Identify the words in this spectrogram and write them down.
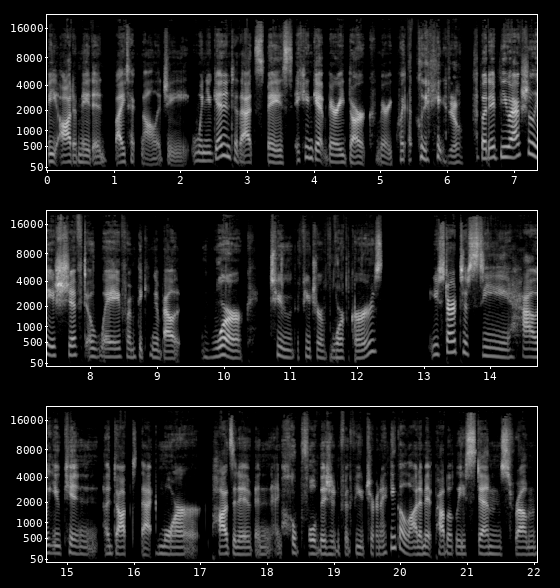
be automated by technology. When you get into that space, it can get very dark very quickly. Yeah. but if you actually shift away from thinking about work to the future of workers, you start to see how you can adopt that more positive and, and hopeful vision for the future. And I think a lot of it probably stems from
